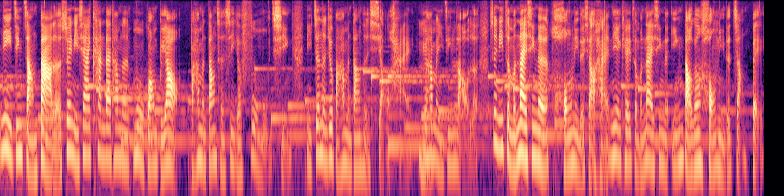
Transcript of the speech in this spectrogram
你已经长大了，所以你现在看待他们的目光，不要把他们当成是一个父母亲，你真的就把他们当成小孩，因为他们已经老了，所以你怎么耐心的哄你的小孩，你也可以怎么耐心的引导跟哄你的长辈。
